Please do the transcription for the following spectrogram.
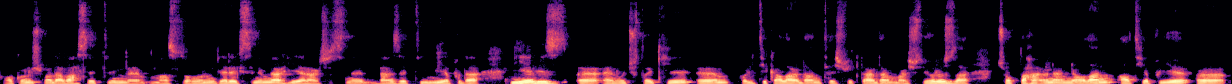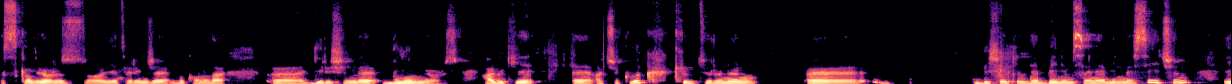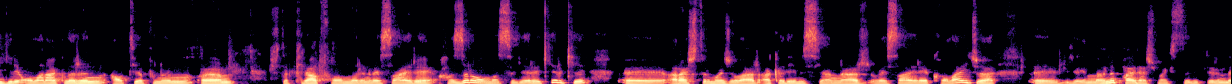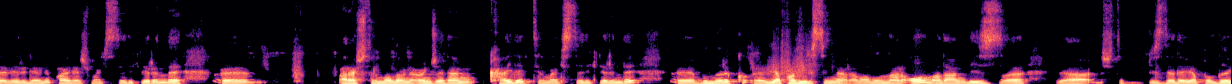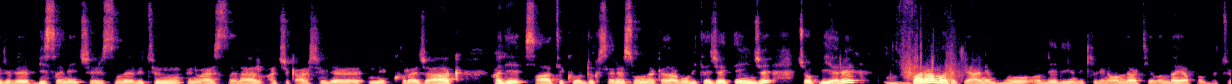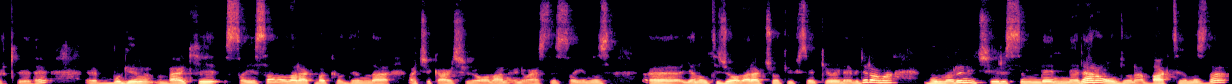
o konuşmada bahsettiğim ve Maslow'un gereksinimler hiyerarşisine benzettiğim yapıda niye biz e, en uçtaki e, politikalardan, teşviklerden başlıyoruz da çok daha önemli olan altyapıyı e, ıskalıyoruz. Yeterince bu konuda girişimde bulunmuyoruz. Halbuki açıklık kültürünün bir şekilde benimsenebilmesi için ilgili olanakların, altyapının, işte platformların vesaire hazır olması gerekir ki araştırmacılar, akademisyenler vesaire kolayca yayınlarını paylaşmak istediklerinde, verilerini paylaşmak istediklerinde, araştırmalarını önceden kaydettirmek istediklerinde bunları yapabilsinler. Ama bunlar olmadan biz ya işte bizde de yapıldığı gibi bir sene içerisinde bütün üniversiteler açık arşivlerini kuracak. Hadi saati kurduk sene sonuna kadar bu bitecek deyince çok bir yere varamadık. Yani bu dediğim 2014 yılında yapıldı Türkiye'de. Bugün belki sayısal olarak bakıldığında açık arşivi olan üniversite sayımız e, yanıltıcı olarak çok yüksek görünebilir ama bunların içerisinde neler olduğuna baktığımızda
